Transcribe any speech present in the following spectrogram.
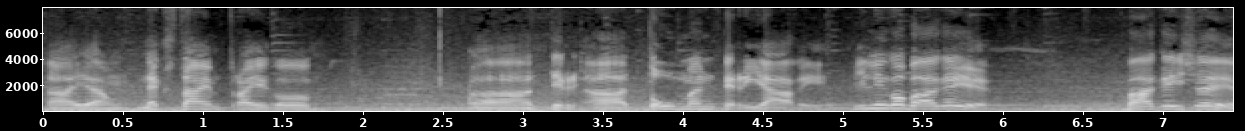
Sayang. Next time, try ko uh, ter uh, toman teriyaki. Feeling ko bagay eh. Bagay siya eh.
